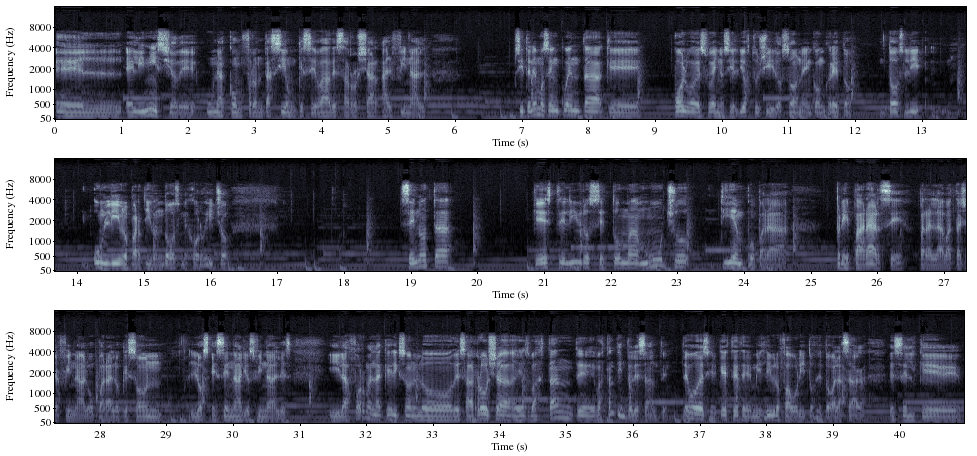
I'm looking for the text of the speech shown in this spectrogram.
el, inicio de una confrontación que se va a desarrollar al final. Si tenemos en cuenta que Polvo de Sueños y El Dios Tullido son en concreto dos un libro partido en dos, mejor dicho, se nota que este libro se toma mucho tiempo para prepararse para la batalla final o para lo que son los escenarios finales. Y la forma en la que Erickson lo desarrolla es bastante, bastante interesante. Debo decir que este es de mis libros favoritos de toda la saga. Es el que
